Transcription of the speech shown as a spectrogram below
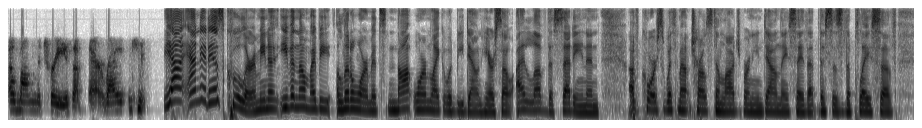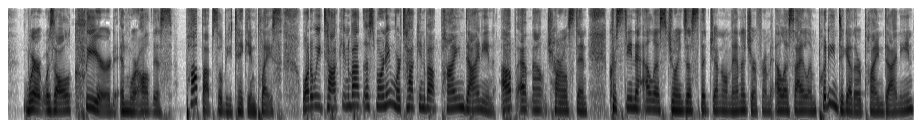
among the trees up there, right? Yeah, and it is cooler. I mean, uh, even though it might be a little warm, it's not warm like it would be down here. So I love the setting. And of course, with Mount Charleston Lodge burning down, they say that this is the place of where it was all cleared and where all this pop ups will be taking place. What are we talking about this morning? We're talking about Pine Dining up at Mount Charleston. Christina Ellis joins us, the general manager from Ellis Island, putting together Pine Dining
